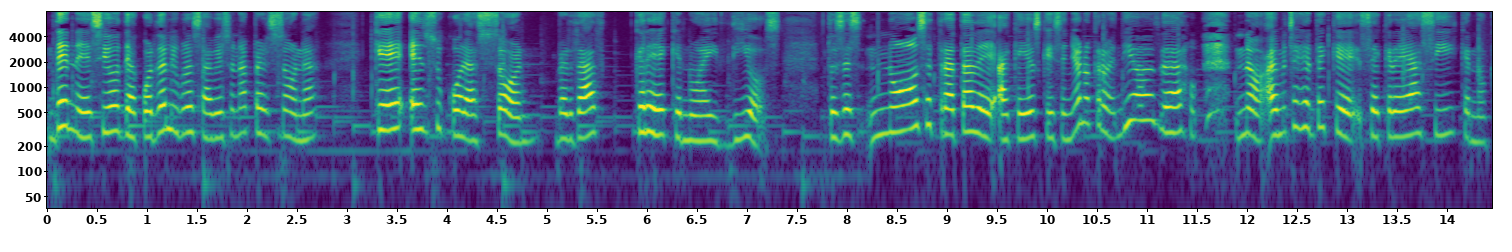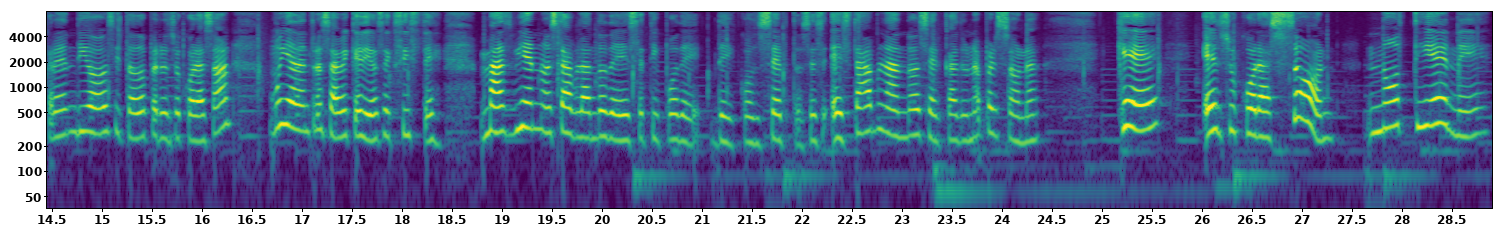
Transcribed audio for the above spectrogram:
de necio, de acuerdo al libro sabio, es una persona que en su corazón, ¿verdad? Cree que no hay Dios. Entonces, no se trata de aquellos que dicen, yo no creo en Dios, No, hay mucha gente que se cree así, que no cree en Dios y todo, pero en su corazón, muy adentro sabe que Dios existe. Más bien no está hablando de ese tipo de, conceptos, está hablando acerca de una persona que en su corazón no tiene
